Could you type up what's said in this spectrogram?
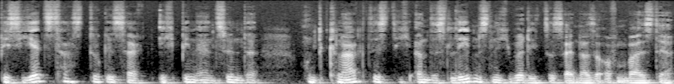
Bis jetzt hast du gesagt, ich bin ein Sünder und klagtest dich an, des Lebens nicht würdig zu sein. Also offenbar ist der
